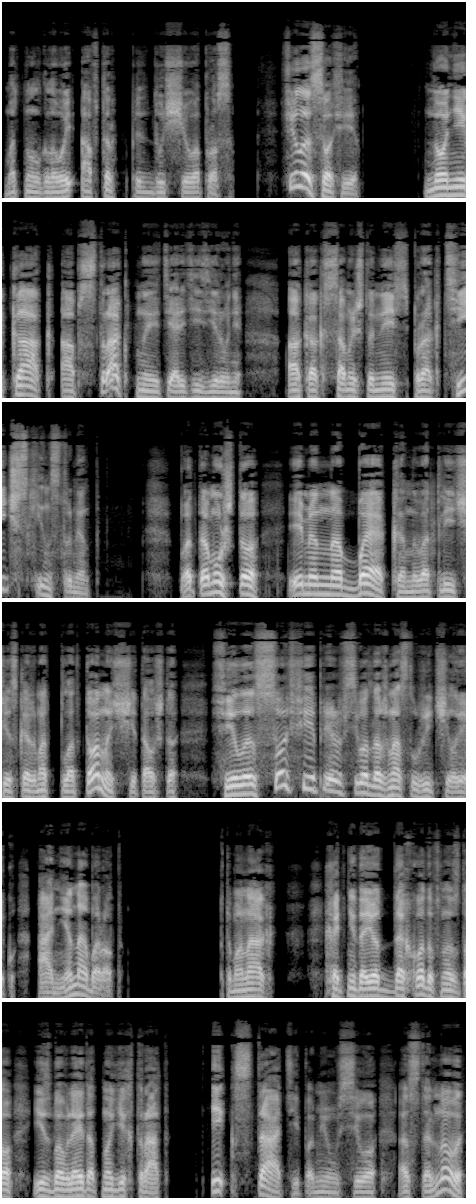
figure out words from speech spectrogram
мотнул головой автор предыдущего вопроса. — Философия. Но не как абстрактное теоретизирование, а как самый что ни есть практический инструмент потому что именно Бэкон, в отличие, скажем, от Платона, считал, что философия прежде всего должна служить человеку, а не наоборот. Потому она хоть не дает доходов, но зато избавляет от многих трат. И, кстати, помимо всего остального,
